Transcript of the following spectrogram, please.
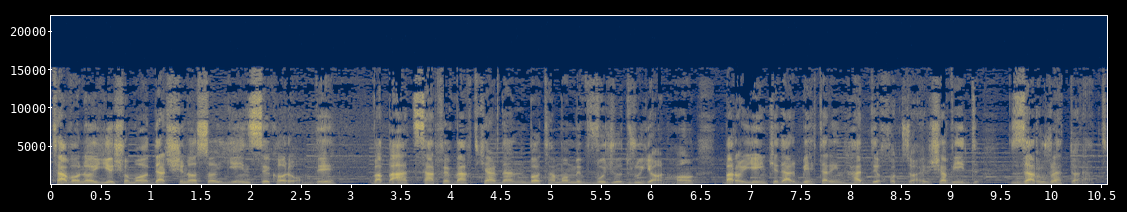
توانایی شما در شناسایی این سه کار عمده و بعد صرف وقت کردن با تمام وجود روی آنها برای اینکه در بهترین حد خود ظاهر شوید ضرورت دارد.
